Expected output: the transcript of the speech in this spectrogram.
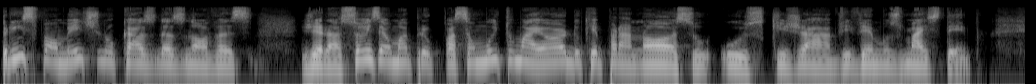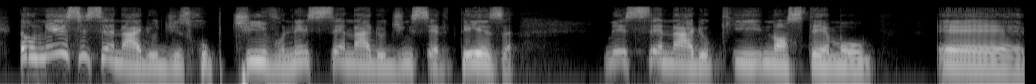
principalmente no caso das novas gerações é uma preocupação muito maior do que para nós, os que já vivemos mais tempo. Então, nesse cenário disruptivo, nesse cenário de incerteza, nesse cenário que nós temos é,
